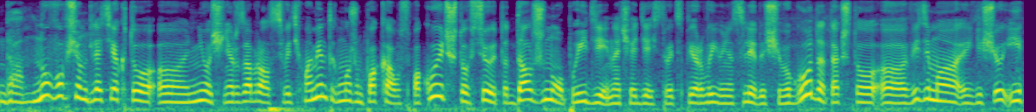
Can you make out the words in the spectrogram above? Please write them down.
Да, ну, в общем, для тех, кто э, не очень разобрался в этих моментах, можем пока успокоить, что все это должно, по идее, начать действовать с 1 июня следующего года, так что, э, видимо, еще и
